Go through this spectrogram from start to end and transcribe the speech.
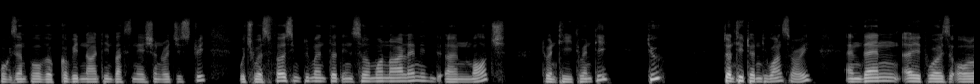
for example, the COVID-19 vaccination registry, which was first implemented in Solomon Island in, in March 2022, 2021, sorry. And then it was all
